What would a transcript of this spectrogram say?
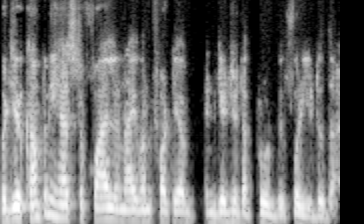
but your company has to file an I-140 and get it approved before you do that.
